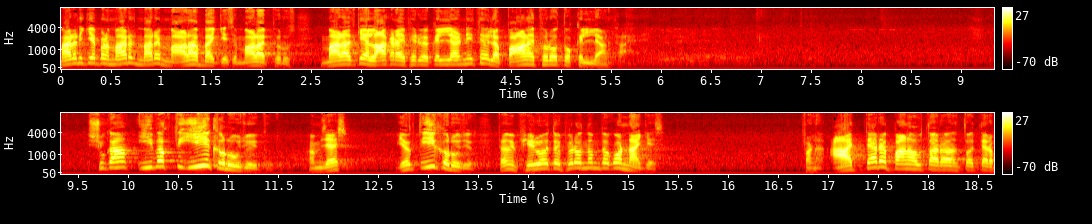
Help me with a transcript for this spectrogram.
મારે કે પણ મારે મારે માળા બાકી છે, માળા ફેરવું મહારાજ કે લાકડા ફેરવે, કલ્યાણ નહીં થાય, એટલે પાણી ફેરવો તો કલ્યાણ થાય. શું કામ? એ વખતે એ કરવું જોઈતું હતું સમજાય એ વખતે એ કરવું જોઈએ તમે ફેરવો તો ફેરવો તમે તો કોણ નાખે છે? પણ અત્યારે પાણા ઉતારવા તો અત્યારે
